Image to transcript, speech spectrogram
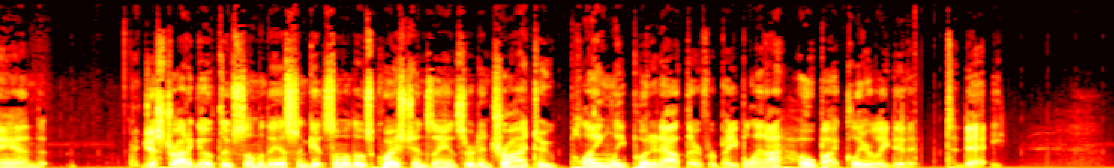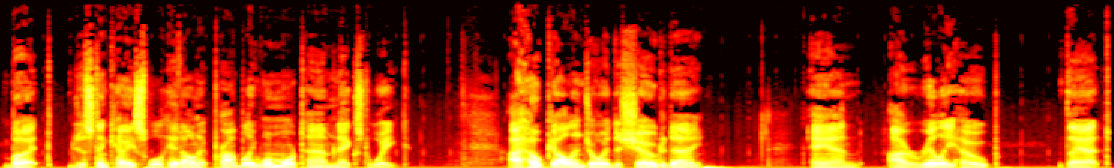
And just try to go through some of this and get some of those questions answered and try to plainly put it out there for people. And I hope I clearly did it today. But just in case, we'll hit on it probably one more time next week. I hope y'all enjoyed the show today. And I really hope that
